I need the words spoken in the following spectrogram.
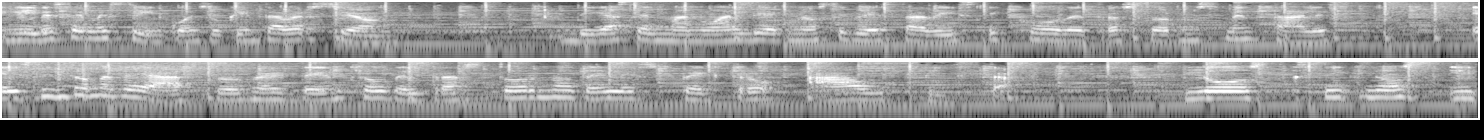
en el DSM-5, en su quinta versión, dígase el Manual Diagnóstico y Estadístico de Trastornos Mentales, el síndrome de Asperger dentro del trastorno del espectro autista. Los signos y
